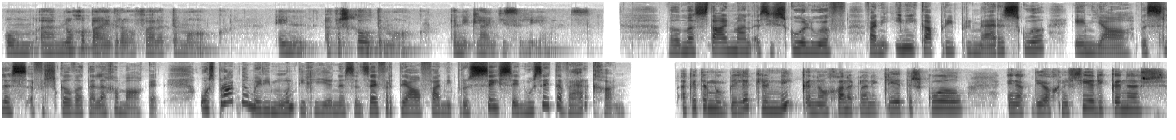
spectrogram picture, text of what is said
om um, nog 'n bydrae vir hulle te maak en 'n verskil te maak in die kleintjies se lewens. Wilma Steinman is die skoolhoof van die Unika Pri Primêre Skool en ja, beslis 'n verskil wat hulle gemaak het. Ons praat nou met die mondhygiënis en sy vertel van die proses en hoe sy te werk gaan. Ek het 'n mobiele kliniek en dan gaan ek na die kleuterskool en ek diagnoseer die kinders.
